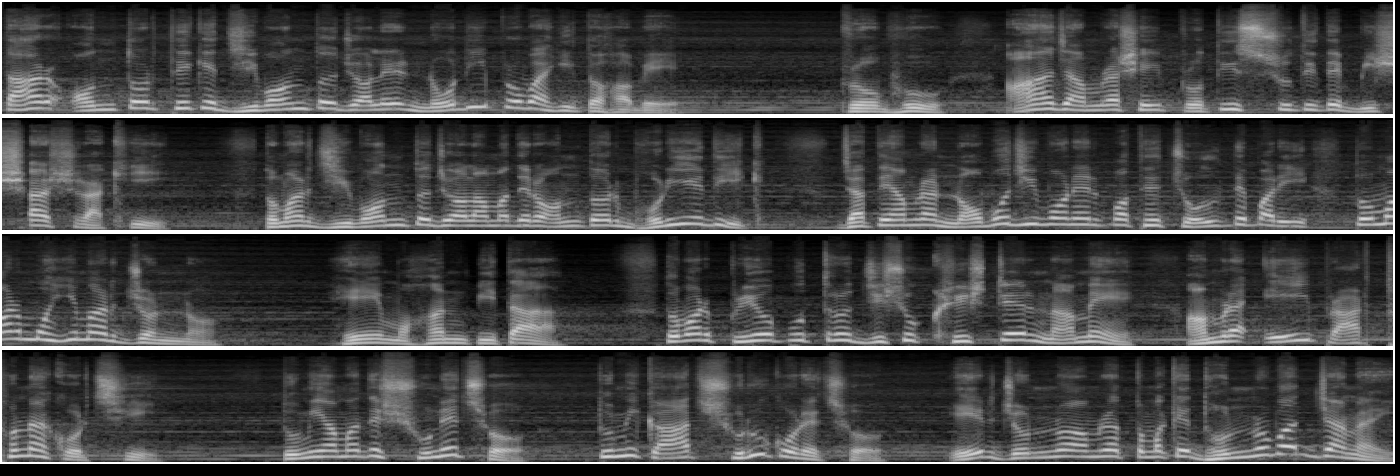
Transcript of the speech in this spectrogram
তার অন্তর থেকে জীবন্ত জলের নদী প্রবাহিত হবে। প্রভু, আজ আমরা সেই প্রতিশ্রুতিতে বিশ্বাস রাখি। তোমার জীবন্ত জল আমাদের অন্তর ভরিয়ে দিক, যাতে আমরা নবজীবনের পথে চলতে পারি তোমার মহিমার জন্য। হে মহান পিতা, তোমার প্রিয় পুত্র যীশু খ্রিস্টের নামে আমরা এই প্রার্থনা করছি। তুমি আমাদের শুনেছ, তুমি কাজ শুরু করেছ, এর জন্য আমরা তোমাকে ধন্যবাদ জানাই।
